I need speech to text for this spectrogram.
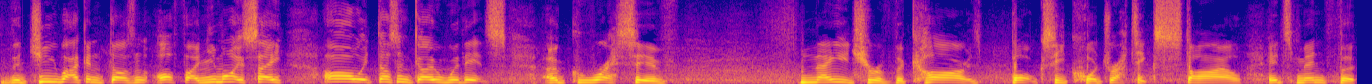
the G-Wagon doesn't offer. And you might say, oh, it doesn't go with its aggressive nature of the car, its boxy quadratic style. It's meant for,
